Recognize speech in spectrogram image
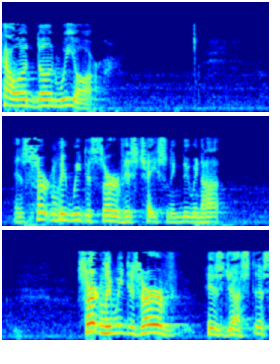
how undone we are. And certainly we deserve His chastening, do we not? Certainly we deserve His justice.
